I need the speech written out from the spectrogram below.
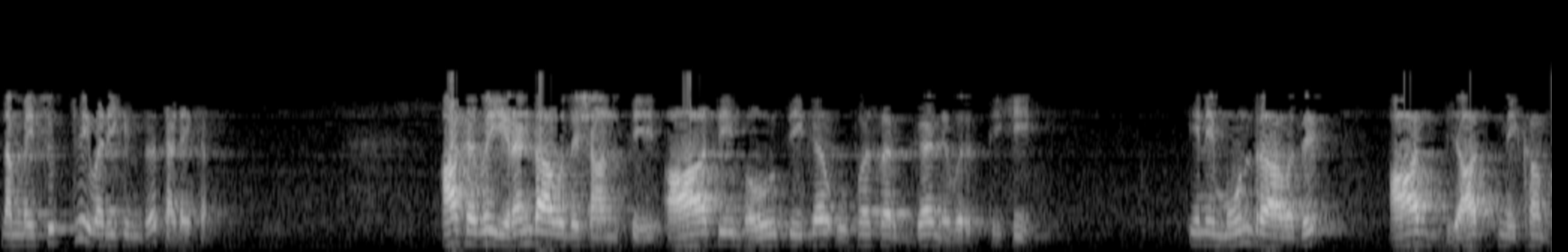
நம்மை சுற்றி வருகின்ற தடைகள். ஆகவே இரண்டாவது சாந்தி ஆதி பௌத்திக உபசர்க நிவர்த்திகி. இனி மூன்றாவது ஆத்தியாத்மிகம்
